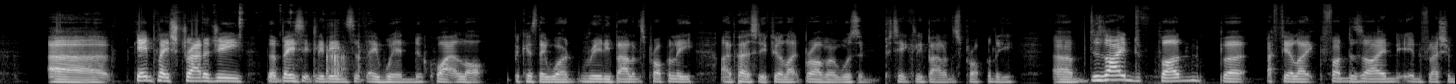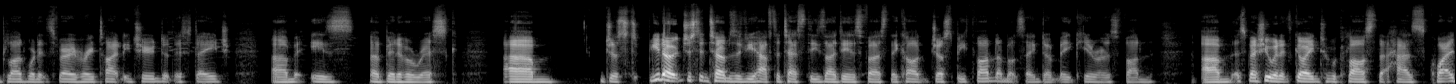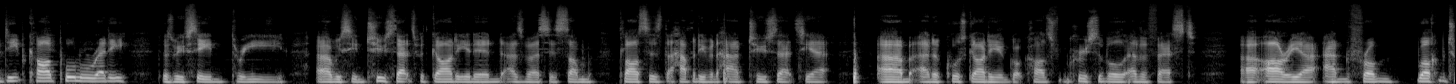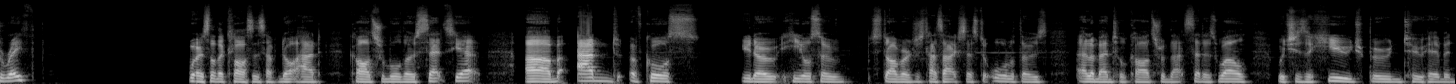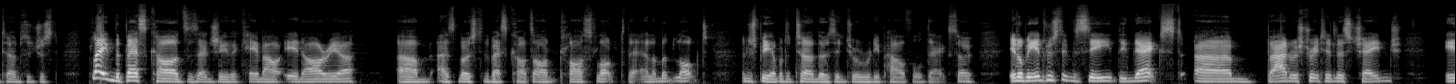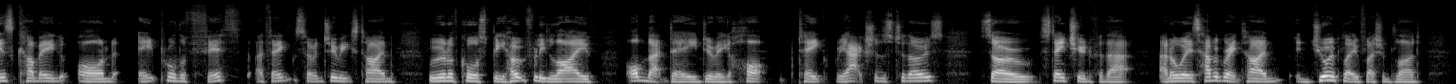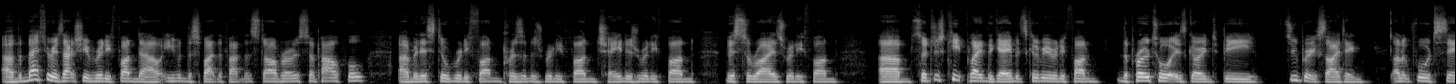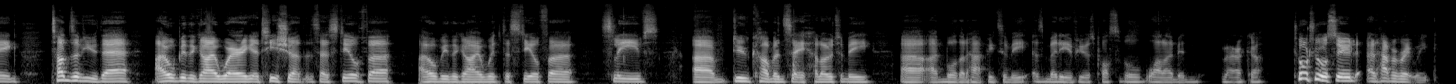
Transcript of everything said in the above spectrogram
uh, gameplay strategy that basically means that they win quite a lot because they weren't really balanced properly. I personally feel like Bravo wasn't particularly balanced properly. Um, designed fun, but I feel like fun design in Flesh and Blood, when it's very, very tightly tuned at this stage, um, is a bit of a risk. Um, just you know, just in terms of you have to test these ideas first. They can't just be fun. I'm not saying don't make heroes fun, um, especially when it's going to a class that has quite a deep card pool already. Because we've seen three, uh, we've seen two sets with Guardian in, as versus some classes that haven't even had two sets yet. Um, and of course, Guardian got cards from Crucible, Everfest, uh, Aria, and from Welcome to Rathe Whereas other classes have not had cards from all those sets yet. Um, and of course, you know, he also Starvo just has access to all of those elemental cards from that set as well, which is a huge boon to him in terms of just playing the best cards essentially that came out in Aria. Um, as most of the best cards aren't class locked, they're element locked, and just being able to turn those into a really powerful deck. So it'll be interesting to see. The next um, ban restricted list change is coming on April the 5th, I think. So in two weeks' time, we will, of course, be hopefully live on that day doing hot take reactions to those. So stay tuned for that. And always have a great time. Enjoy playing Flesh and Blood. Uh, the meta is actually really fun now, even despite the fact that Starvo is so powerful. Um, it is still really fun. Prism is really fun. Chane is really fun. Viserai is really fun. Um, so just keep playing the game. It's going to be really fun. The Pro Tour is going to be super exciting. I look forward to seeing tons of you there. I will be the guy wearing a t-shirt that says Steel Fur. I will be the guy with the Steel Fur sleeves. Um, do come and say hello to me. Uh, I'm more than happy to meet as many of you as possible while I'm in America. Talk to you all soon and have a great week.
